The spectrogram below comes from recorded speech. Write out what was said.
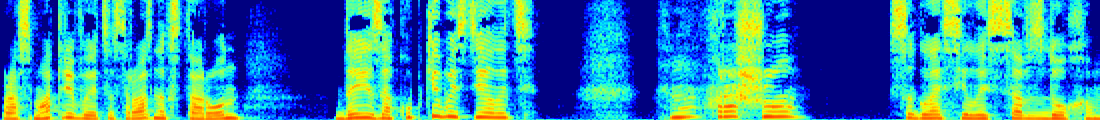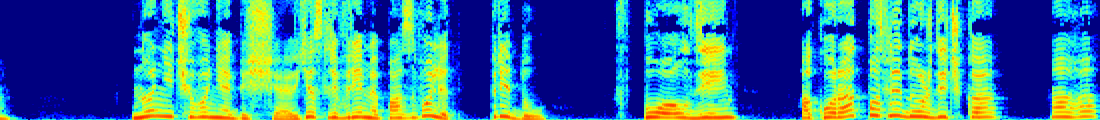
Просматривается с разных сторон. Да и закупки бы сделать. «Хорошо», — согласилась со вздохом. «Но ничего не обещаю. Если время позволит, приду. В полдень. Аккурат после дождичка. Ага.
